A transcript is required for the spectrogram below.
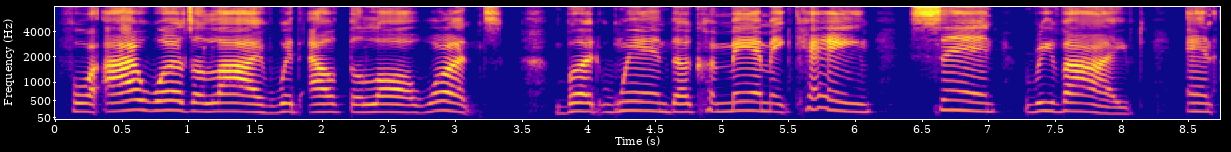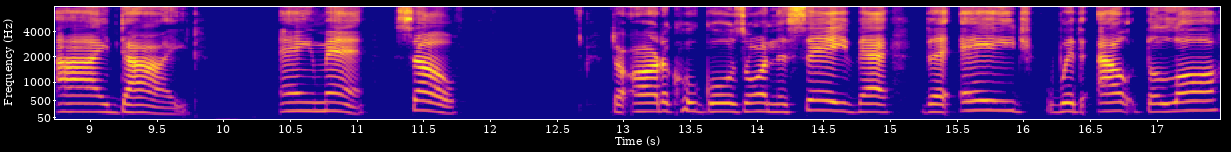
For I was alive without the law once, but when the commandment came, sin revived, and I died. Amen. So, the article goes on to say that the age without the law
